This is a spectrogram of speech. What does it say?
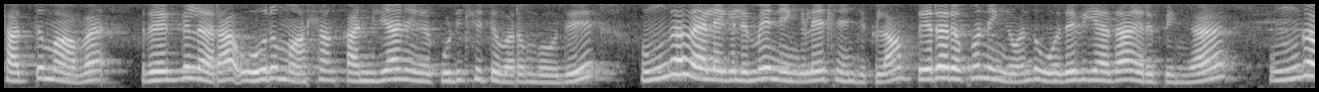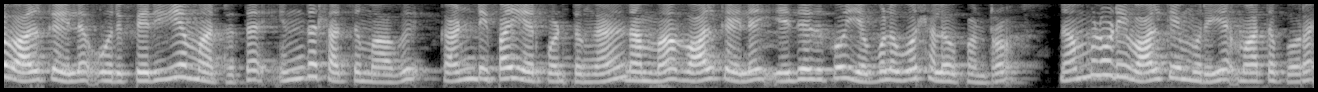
சத்து மாவை ரெகுலராக ஒரு மாதம் கஞ்சியாக நீங்கள் குடிச்சிட்டு வரும்போது உங்கள் வேலைகளுமே நீங்களே செஞ்சுக்கலாம். பிறருக்கும் நீங்கள் வந்து உதவியாக தான் இருப்பீங்க. உங்கள் வாழ்க்கையில் ஒரு பெரிய மாற்றத்தை இந்த சத்து மாவு கண்டிப்பாக ஏற்படுத்துங்க. நம்ம வாழ்க்கையில் எது எதுக்கோ எவ்வளவோ செலவு பண்ணுறோம் நம்மளுடைய வாழ்க்கை முறையை மாற்ற போகிற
